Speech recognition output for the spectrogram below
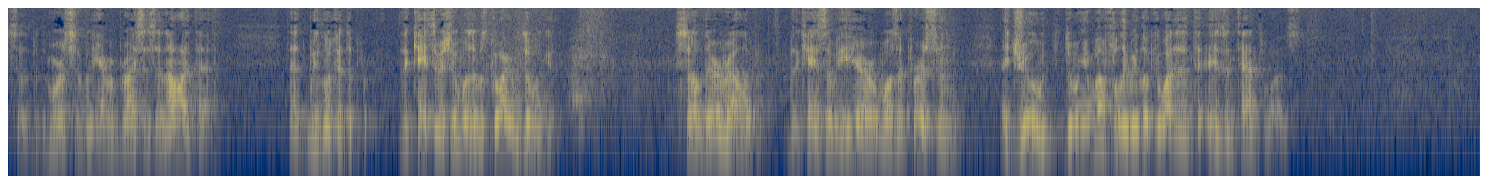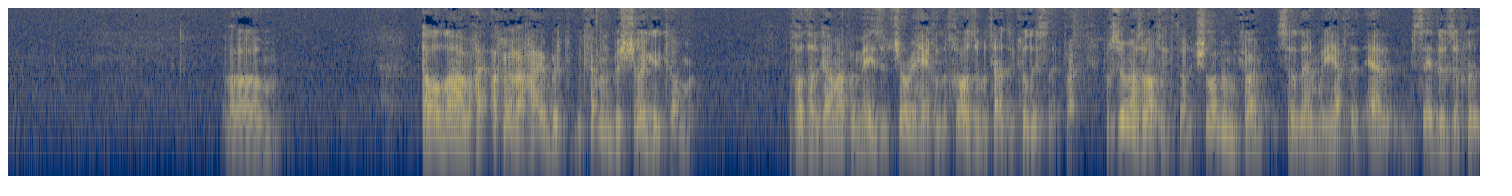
So, but the more said we have a brisa said not like that. That we look at the the case of Mishnah was it was Goyim doing it, so they're irrelevant. But the case we hear was a person, a Jew doing it willfully. We look at what his, his intent was. Um. So then we have to add, say there's a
